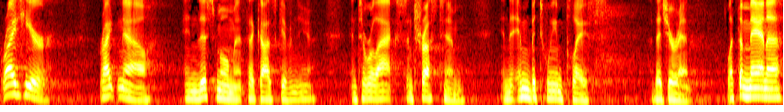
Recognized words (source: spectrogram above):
right here, right now, in this moment that God's given you, and to relax and trust Him in the in between place that you're in. Let the manna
